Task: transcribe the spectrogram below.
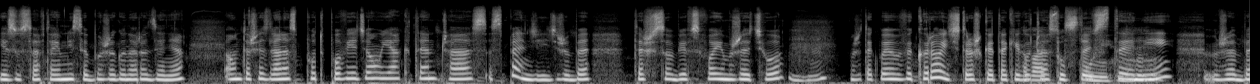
Jezusa w tajemnicy Bożego Narodzenia. On też jest dla nas podpowiedzią, jak ten czas spędzić, żeby też sobie w swoim życiu, Mhm. Że tak powiem, wykroić troszkę takiego Kawałek czasu pustyni. pustyni, żeby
